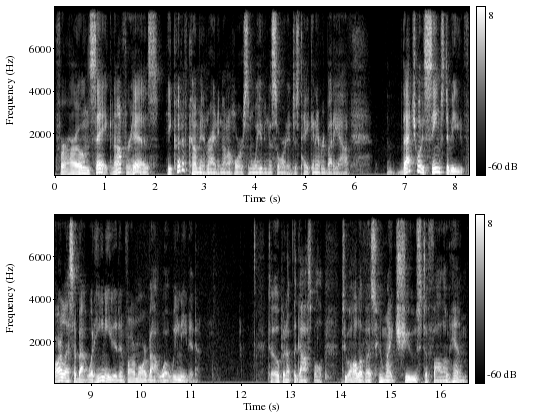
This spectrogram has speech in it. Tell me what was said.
for our own sake, not for his. He could have come in riding on a horse and waving a sword and just taken everybody out that choice seems to be far less about what he needed and far more about what we needed to open up the gospel to all of us who might choose to follow him.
